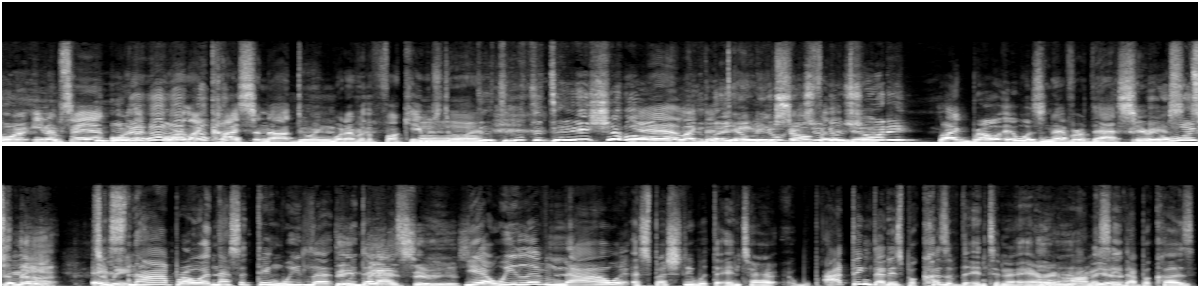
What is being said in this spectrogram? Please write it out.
Yo. or you know what I'm saying, or the, or like Kai Cenat doing whatever the fuck he was oh, doing. The, the dating show? Yeah, like the Like, dating show for the new dude. shorty? Like, bro, it was never that serious to me. not. To it's me, not, bro, and that's the thing. We let They we made that it serious. Yeah, we live now, especially with the internet. I think that is because of the internet era. Oh, yeah. Honestly, Yeah. that because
